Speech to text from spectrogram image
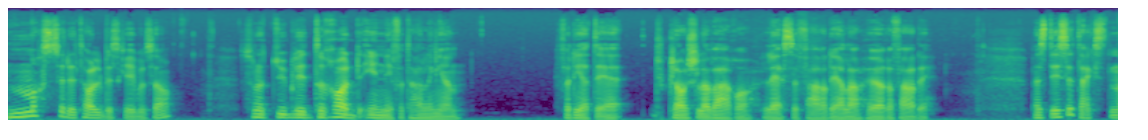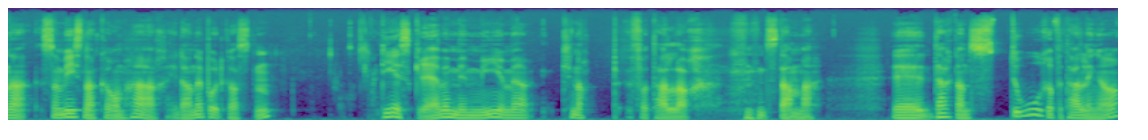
Masse detaljbeskrivelser, sånn at du blir dradd inn i fortellingen fordi at det er Du klarer ikke å la være å lese ferdig eller høre ferdig. Mens disse tekstene som vi snakker om her i denne podkasten, de er skrevet med mye mer knapp fortellerstemme. Eh, der kan store fortellinger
